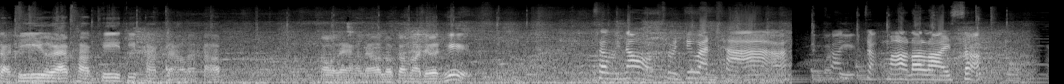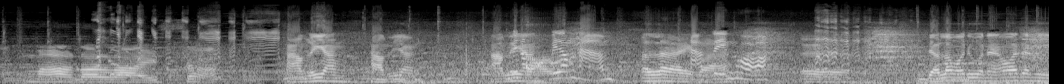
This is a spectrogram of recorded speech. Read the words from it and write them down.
จากที่แวะพักที่ที่พักแล้วนะครับเอาแรงแล้วเราก็มาเดินที่เทอร์มินอลทเวนตี้วันช้าปกฉันติจะมาละลายซับถามหรือยังถามหรือยังถามหไม่รือต้ยัองงไม่ต้องถาม อะไรถามวะ ตัวเองพอ เออเดี๋ยวเรามาดูนะว่าจะมี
